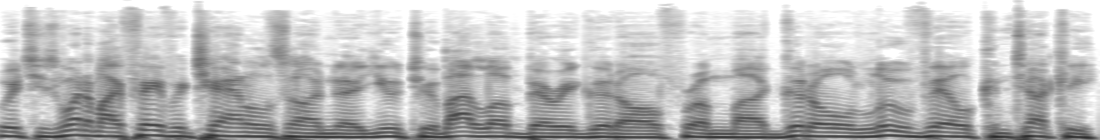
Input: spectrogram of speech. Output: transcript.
which is one of my favorite channels on uh, YouTube. I love Barry Goodall from uh, good old Louisville, Kentucky.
